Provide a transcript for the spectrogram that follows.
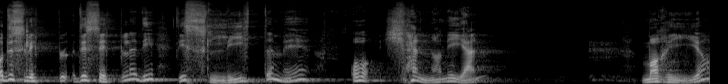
Og Disiplene de, de sliter med å kjenne han igjen. Maria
